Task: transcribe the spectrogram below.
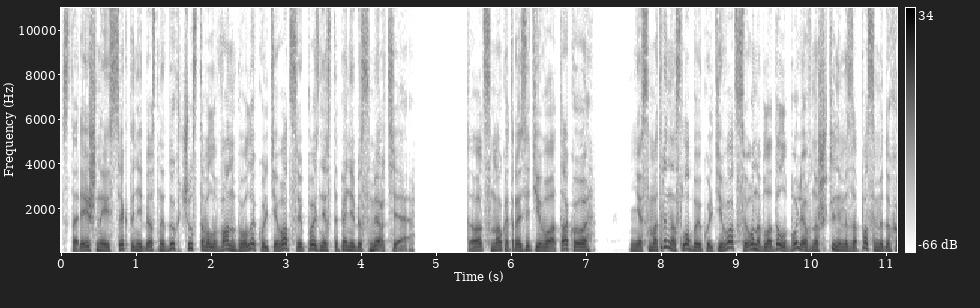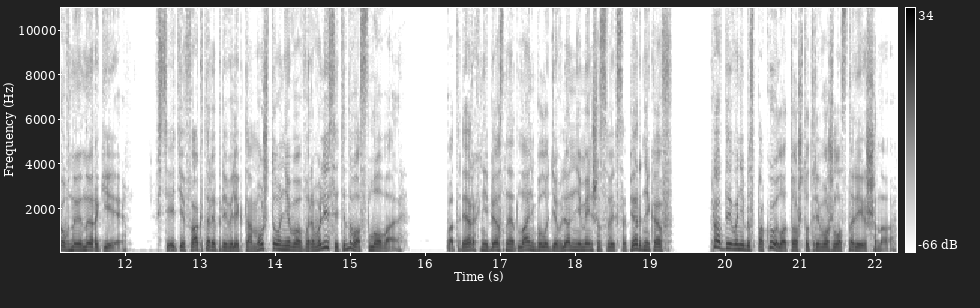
Старейшина из секты Небесный Дух чувствовал в Ван Буэлэ культивацию поздней ступени бессмертия. Тот смог отразить его атаку. Несмотря на слабую культивацию, он обладал более внушительными запасами духовной энергии. Все эти факторы привели к тому, что у него вырвались эти два слова. Патриарх Небесная Длань был удивлен не меньше своих соперников. Правда, его не беспокоило то, что тревожило старейшину.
